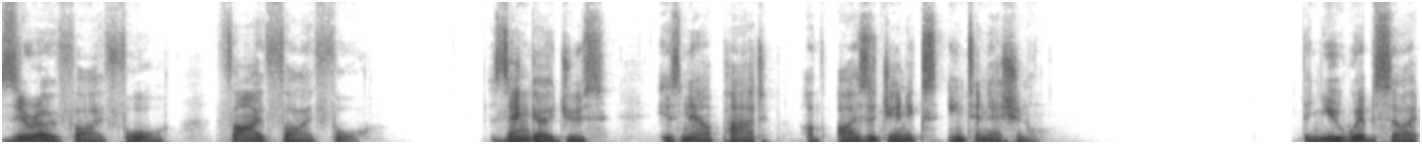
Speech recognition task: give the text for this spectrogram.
054 554. Xango Juice is now part of Isagenix International. The new website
